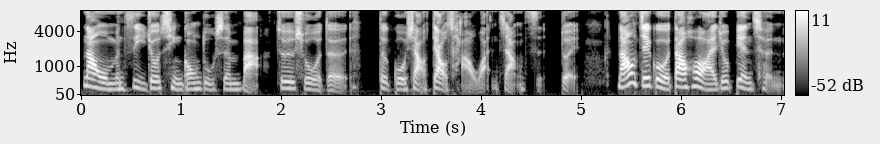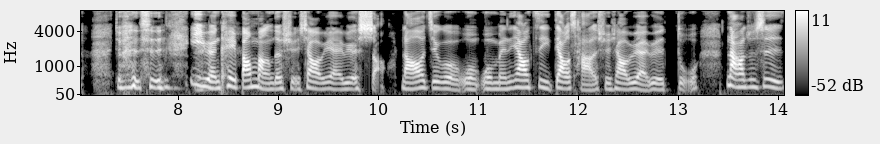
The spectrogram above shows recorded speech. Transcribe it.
那我们自己就请工读生把，就是说我的的国小调查完这样子，对。然后结果到后来就变成，就是议员可以帮忙的学校越来越少，然后结果我我们要自己调查的学校越来越多，那就是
